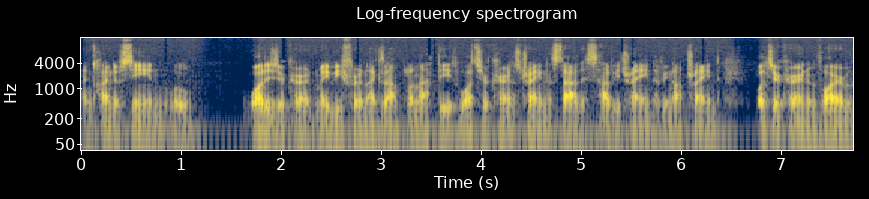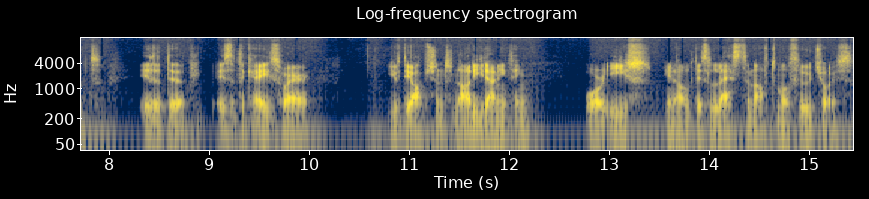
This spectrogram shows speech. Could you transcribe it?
and kind of seeing well, what is your current maybe for an example an athlete, what's your current training status? Have you trained? Have you not trained? What's your current environment? Is it the is it the case where you've the option to not eat anything or eat you know this less than optimal food choice?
